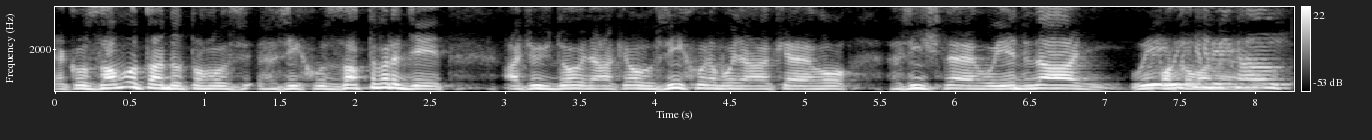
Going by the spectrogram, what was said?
jako zamotat do toho hř- hříchu, zatvrdit, ať už do nějakého hříchu nebo nějakého hříšného jednání. We, we can become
